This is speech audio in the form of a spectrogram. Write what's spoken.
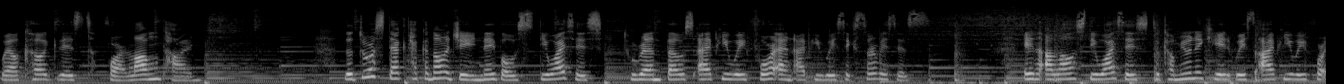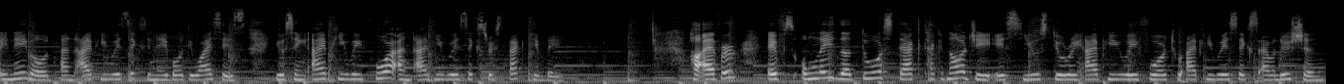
will coexist for a long time. The dual stack technology enables devices to run both IPv4 and IPv6 services. It allows devices to communicate with IPv4 enabled and IPv6 enabled devices using IPv4 and IPv6 respectively. However, if only the dual stack technology is used during IPv4 to IPv6 evolution,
